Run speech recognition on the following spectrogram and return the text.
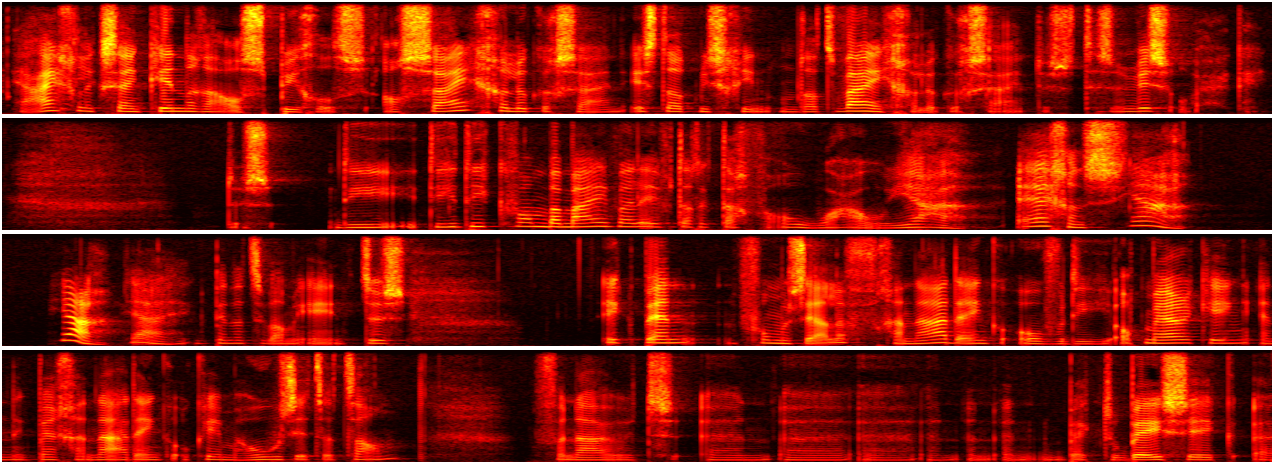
ja, eigenlijk zijn kinderen als spiegels. Als zij gelukkig zijn, is dat misschien omdat wij gelukkig zijn. Dus het is een wisselwerking. Dus die, die, die kwam bij mij wel even dat ik dacht van, oh wauw, ja, ergens, ja, ja, ja, ik ben het er wel mee eens. Dus ik ben voor mezelf gaan nadenken over die opmerking en ik ben gaan nadenken, oké, maar hoe zit het dan? Vanuit een, uh, een, een, een back to basic, uh,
